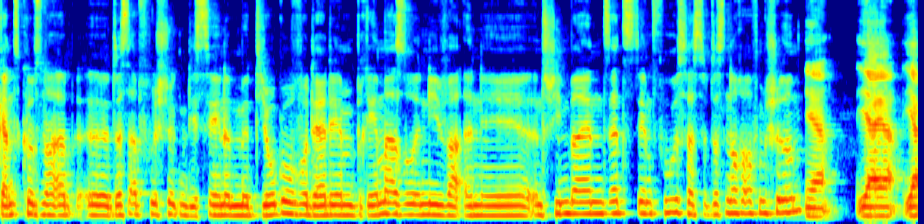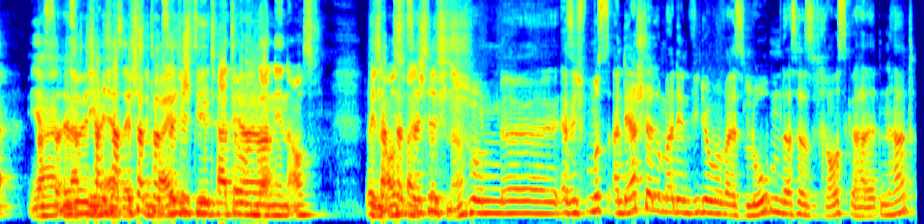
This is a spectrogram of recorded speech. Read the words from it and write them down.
ganz kurz noch äh, das abfrühstücken, die Szene mit Jogo, wo der den Bremer so in die, in die, ins Schienbein setzt, den Fuß. Hast du das noch auf dem Schirm? Ja, ja, ja, ja. ja also, also ich, ich habe hab tatsächlich gespielt hatte ja, und dann den Aus. Den ich habe tatsächlich ne? schon, äh, also ich muss an der Stelle mal den Videobeweis loben, dass er sich rausgehalten hat.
